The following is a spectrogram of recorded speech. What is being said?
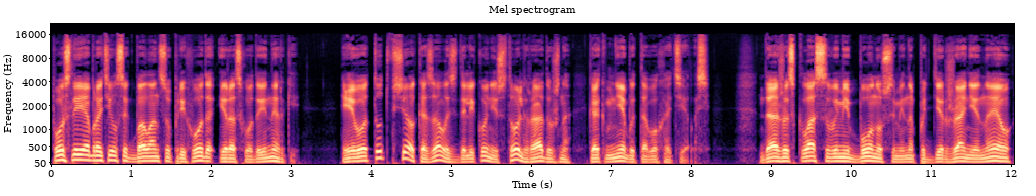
После я обратился к балансу прихода и расхода энергии. И вот тут все оказалось далеко не столь радужно, как мне бы того хотелось. Даже с классовыми бонусами на поддержание Нео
